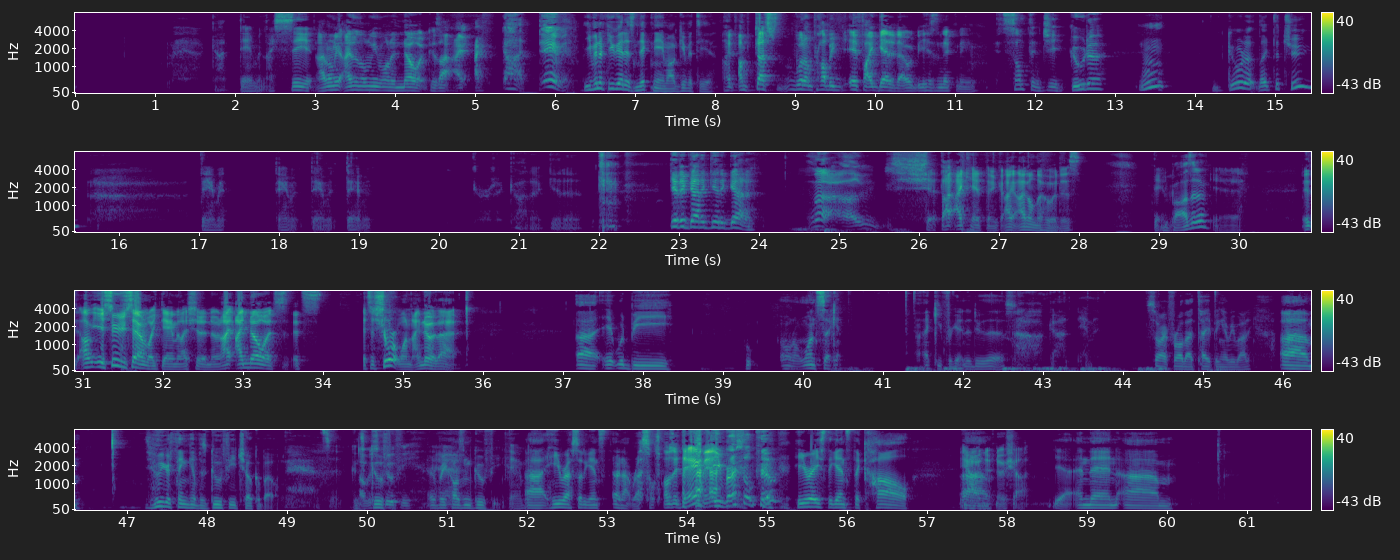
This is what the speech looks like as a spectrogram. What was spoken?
God damn it! I see it. I don't. I don't even want to know it because I, I. I. God damn it! Even if you get his nickname, I'll give it to you. I, I'm. That's what I'm probably. If I get it, that would be his nickname. It's something. G. Gouda. Gouda, like the cheese. Damn it! Damn it! Damn it! Damn it! Gotta get it. Get it. Gotta get it. Gotta. Ah, shit! I, I can't think. I. I don't know who it is. Damn You it. positive? Yeah. It, I mean, as soon as you say, I'm like, damn it, I should have known. I, I know it's it's it's a short one. I know that. Uh, it would be. Hold on one second. I keep forgetting to do this. Oh God, damn it. Sorry for all that typing, everybody. Um, who you're thinking of is Goofy Chocobo. That's it. I was Goofy. goofy. Everybody calls him Goofy. Damn. Uh, he wrestled against, or not wrestled. I was like, damn it, he wrestled too. He raced against the Call. Yeah, no, no shot. Yeah, and then um,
